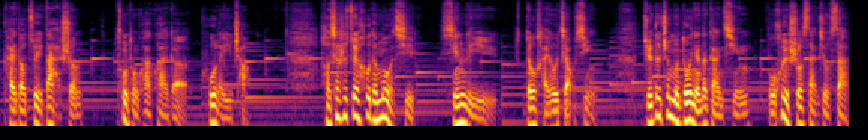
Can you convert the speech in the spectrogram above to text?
开到最大声，痛痛快快的哭了一场，好像是最后的默契，心里。都还有侥幸，觉得这么多年的感情不会说散就散。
